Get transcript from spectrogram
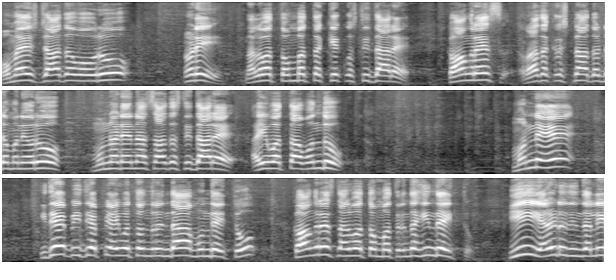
ಉಮೇಶ್ ಜಾಧವ್ ಅವರು, ನೋಡಿ, ನಲವತ್ತೊಂಬತ್ತಕ್ಕೆ ಕುಸ್ತಿದ್ದಾರೆ. ಕಾಂಗ್ರೆಸ್, ರಾಧಾಕೃಷ್ಣ, ದೊಡ್ಡಮನೆಯವರು ಮುನ್ನಡೆಯನ್ನು ಸಾಧಿಸ್ತಿದ್ದಾರೆ. ಐವತ್ತ ಒಂದು. ಮೊನ್ನೆ ಇದೇ ಬಿ ಜೆ ಪಿ ಐವತ್ತೊಂದರಿಂದ ಮುಂದೆ ಇತ್ತು, ಕಾಂಗ್ರೆಸ್ ನಲವತ್ತೊಂಬತ್ತರಿಂದ ಹಿಂದೆ ಇತ್ತು. ಈ ಎರಡು ದಿನದಲ್ಲಿ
